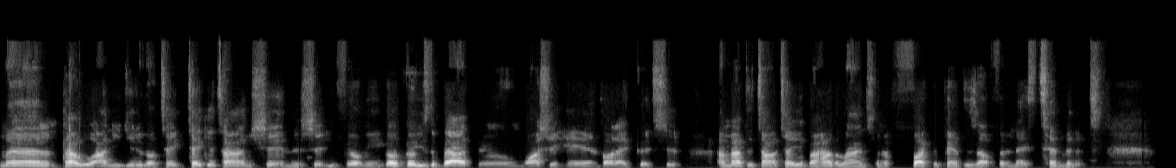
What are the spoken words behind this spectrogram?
Man, Pablo, I need you to go take take your time shitting this shit. You feel me? Go go use the bathroom, wash your hands, all that good shit. I'm about to talk, tell you about how the Lions gonna fuck the Panthers up for the next ten minutes.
